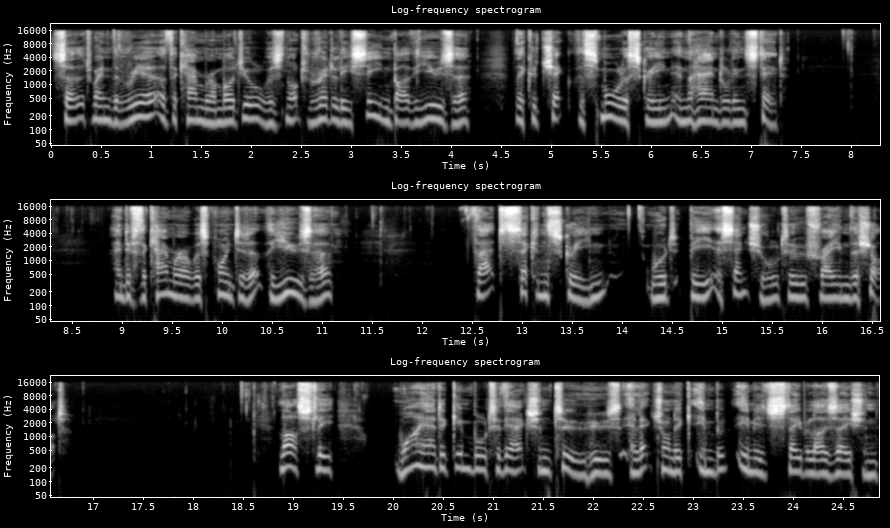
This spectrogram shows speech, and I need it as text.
so that when the rear of the camera module was not readily seen by the user, they could check the smaller screen in the handle instead. And if the camera was pointed at the user, that second screen would be essential to frame the shot. Lastly, why add a gimbal to the Action 2 whose electronic Im image stabilization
